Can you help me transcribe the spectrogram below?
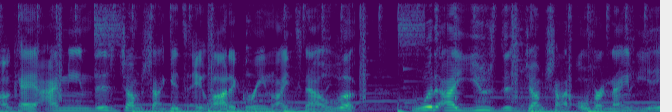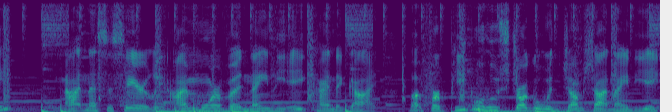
Okay, I mean, this jump shot gets a lot of green lights. Now, look, would I use this jump shot over 98? Not necessarily. I'm more of a 98 kind of guy. But for people who struggle with jump shot 98,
